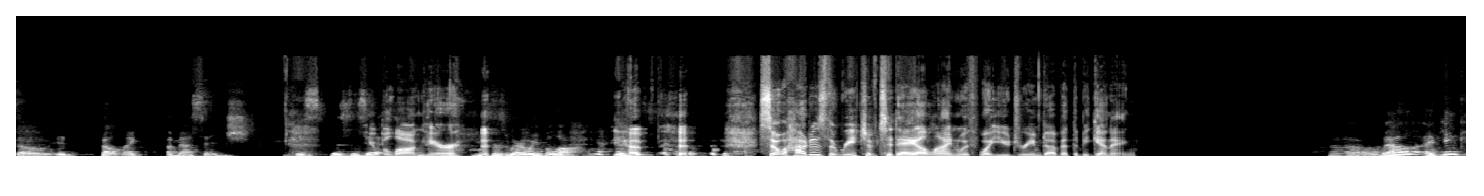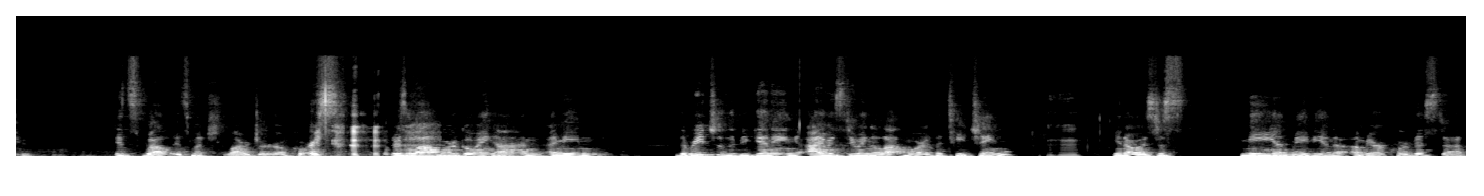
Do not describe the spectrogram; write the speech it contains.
So it felt like a message. This this is you it. belong here. this is where we belong. yep. so how does the reach of today align with what you dreamed of at the beginning? Oh, well, I think it's well, it's much larger, of course. There's a lot more going on. I mean, the reach of the beginning, I was doing a lot more of the teaching. Mm-hmm. You know, it's just me and maybe an AmeriCorps Vista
